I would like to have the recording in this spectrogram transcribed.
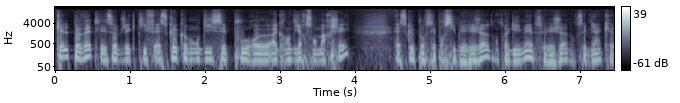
quels peuvent être les objectifs? Est-ce que, comme on dit, c'est pour euh, agrandir son marché? Est-ce que c'est pour cibler les jeunes, entre guillemets? Parce que les jeunes, on sait bien que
